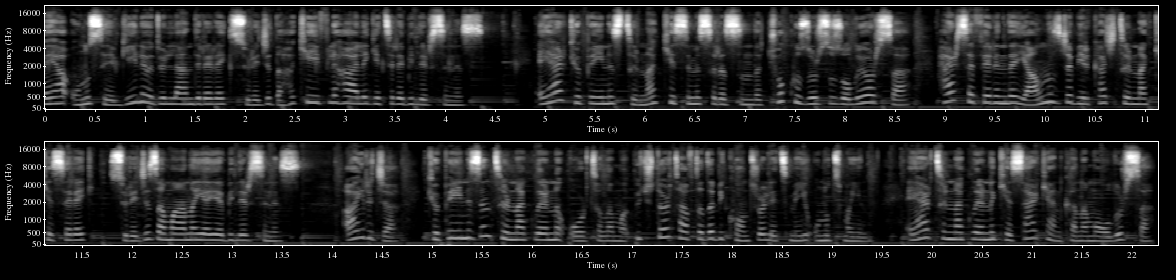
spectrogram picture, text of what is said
veya onu sevgiyle ödüllendirerek süreci daha keyifli hale getirebilirsiniz. Eğer köpeğiniz tırnak kesimi sırasında çok huzursuz oluyorsa, her seferinde yalnızca birkaç tırnak keserek süreci zamana yayabilirsiniz. Ayrıca köpeğinizin tırnaklarını ortalama 3-4 haftada bir kontrol etmeyi unutmayın. Eğer tırnaklarını keserken kanama olursa,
